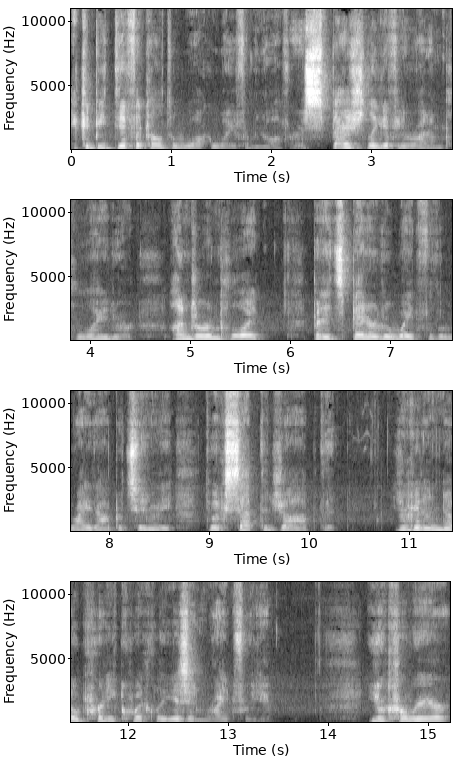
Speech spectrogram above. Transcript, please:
It can be difficult to walk away from an offer, especially if you're unemployed or underemployed. But it's better to wait for the right opportunity to accept a job that you're going to know pretty quickly isn't right for you. Your career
